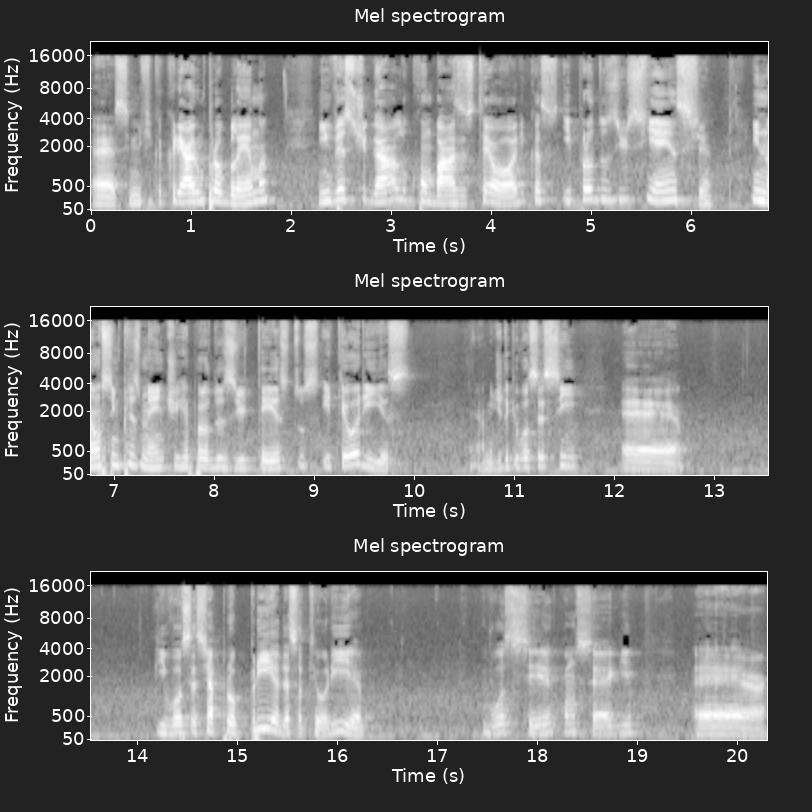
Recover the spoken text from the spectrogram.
é, significa criar um problema, investigá-lo com bases teóricas e produzir ciência e não simplesmente reproduzir textos e teorias. À medida que você se é, que você se apropria dessa teoria, você consegue é,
